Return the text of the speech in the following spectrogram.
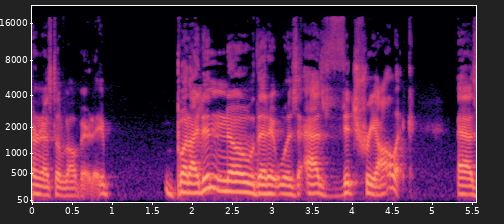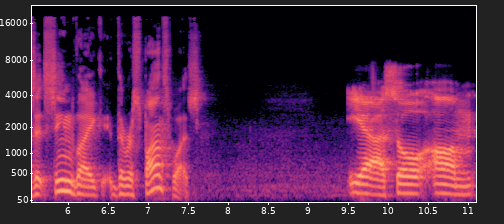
Ernesto Valverde, but I didn't know that it was as vitriolic as it seemed like the response was. Yeah, so um,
